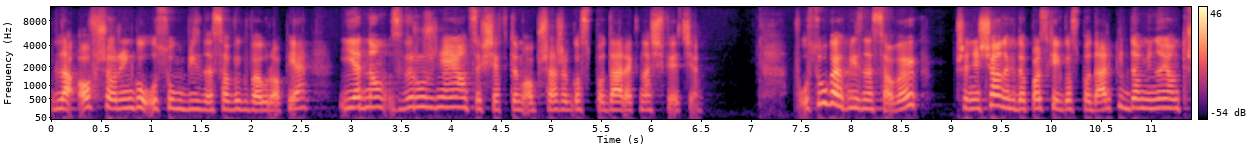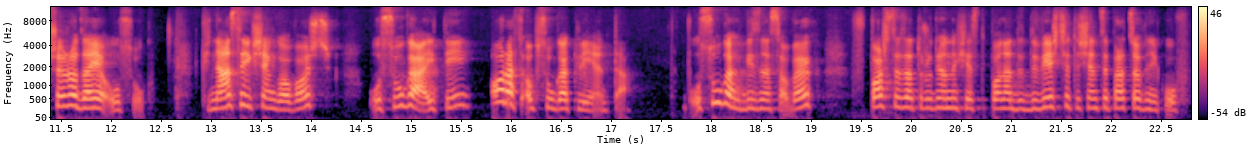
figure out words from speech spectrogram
dla offshoringu usług biznesowych w Europie i jedną z wyróżniających się w tym obszarze gospodarek na świecie. W usługach biznesowych przeniesionych do polskiej gospodarki dominują trzy rodzaje usług: finanse i księgowość, usługa IT oraz obsługa klienta. W usługach biznesowych w Polsce zatrudnionych jest ponad 200 tysięcy pracowników.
